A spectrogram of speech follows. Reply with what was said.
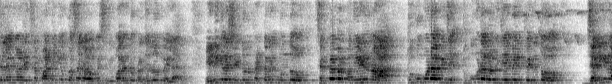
తెలంగాణ ఇచ్చిన పార్టీకి ఒక్కసారి అవకాశం ఇవ్వాలంటూ ప్రజల్లోకి వెళ్ళారు ఎన్నికల షెడ్యూల్ ప్రకటనకు ముందు సెప్టెంబర్ పదిహేడున తుక్కుగూడ విజయ్ తుక్కుగూడలో విజయబేరి పేరుతో జరిగిన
